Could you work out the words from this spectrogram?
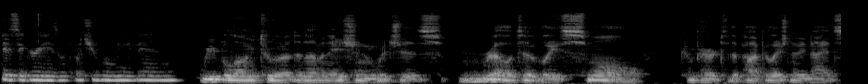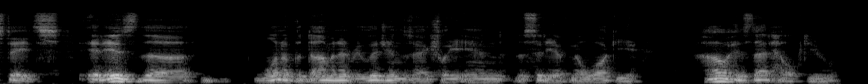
disagrees with what you believe in. We belong to a denomination which is relatively small compared to the population of the United States. It is the one of the dominant religions actually in the city of Milwaukee. How has that helped you?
